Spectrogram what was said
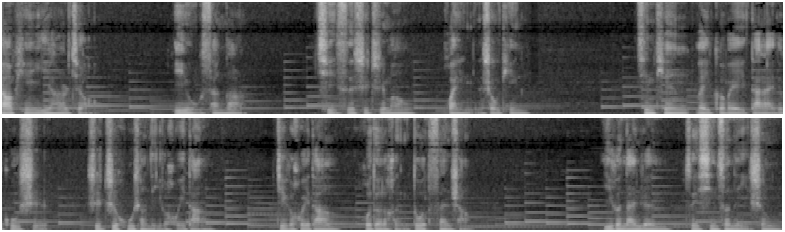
调频一二九一五三二，起司是只猫，欢迎您的收听。今天为各位带来的故事是知乎上的一个回答，这个回答获得了很多的赞赏。一个男人最心酸的一生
